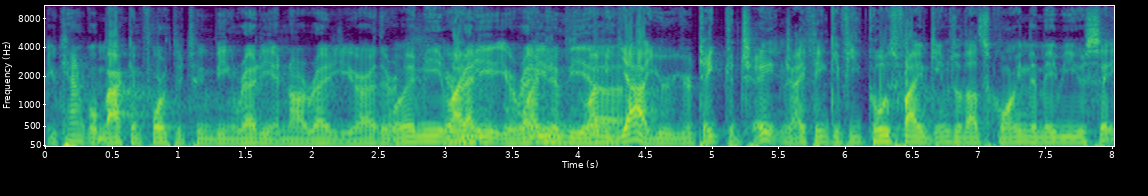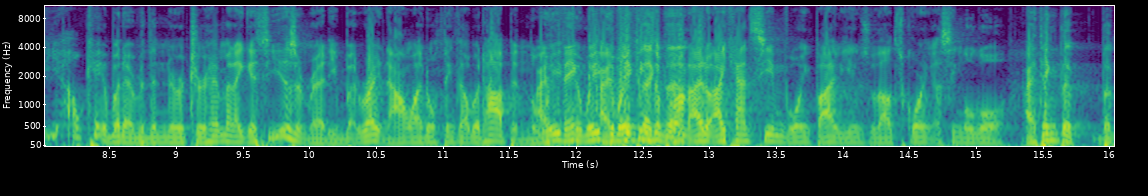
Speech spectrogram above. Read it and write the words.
you can't go back and forth between being ready and not ready. You're either well, I mean, you're well, I ready mean- you're well, I ready to be. I mean, yeah, your your take could change. I think if he goes five games without scoring, then maybe you say, yeah, okay, whatever. Then nurture him, and I guess he isn't ready. But right now, I don't think that would happen. The way the way, the way things like, have the- gone, I, don't, I can't see him going five games without scoring a single goal. I think the the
